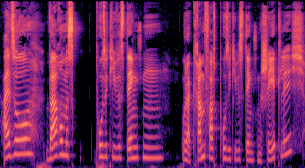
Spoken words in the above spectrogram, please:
Also, warum ist positives Denken oder krampfhaft positives Denken schädlich?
